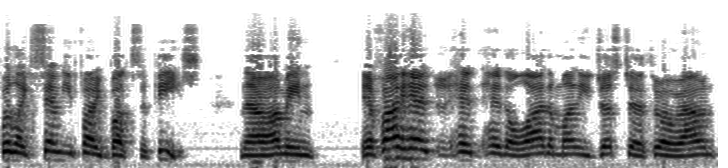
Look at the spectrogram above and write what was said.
for like 75 bucks a piece. Now, I mean, if I had, had, had a lot of money just to throw around,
